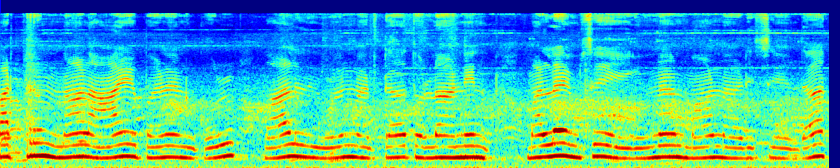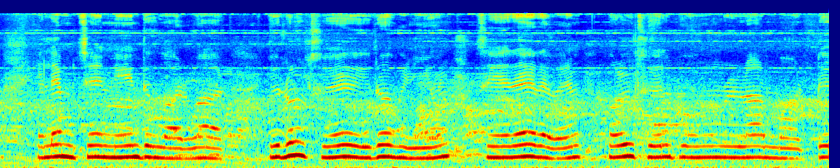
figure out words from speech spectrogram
கற்றும் நாள் ஆய பயனுக்குள் வாழவிவன் நட்டா தொல்லானின் மலைமிசை இன்னர் மாநாடி சேர்ந்தார். இளமிசை நீந்து வாழ்வார் இருள் சேர் இரவினியும் சேரவன் கொள் செல் பொருளார் மாட்டு.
